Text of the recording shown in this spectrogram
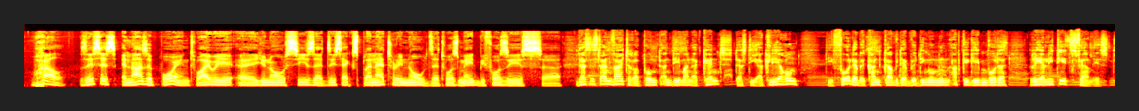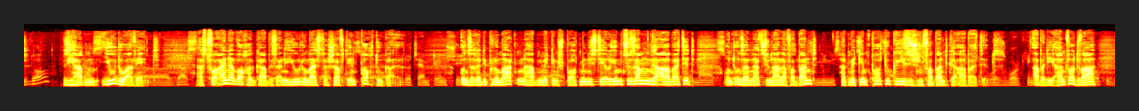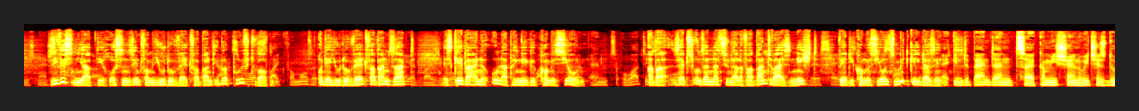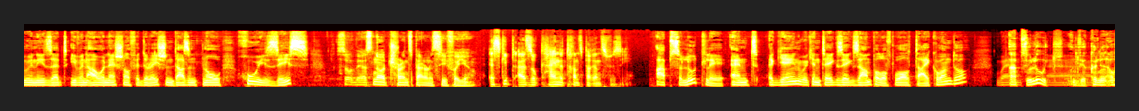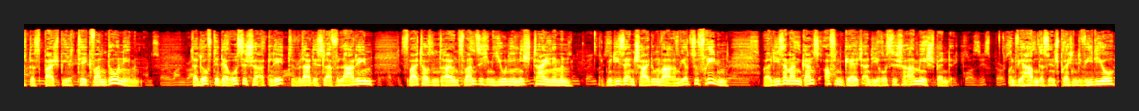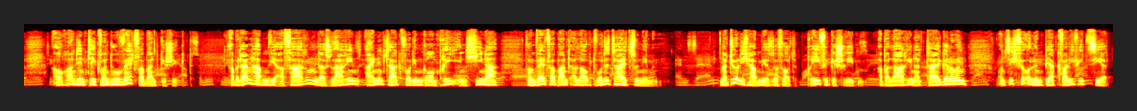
Well, this is another point why we, uh, you know, see that this explanatory note that was made before this. Uh, das ist ein weiterer Punkt, an dem man erkennt, dass die Erklärung, die vor der Bekanntgabe der Bedingungen abgegeben wurde, realitätsfern ist. Sie haben Judo erwähnt. Erst vor einer Woche gab es eine Judo-Meisterschaft in Portugal. Unsere Diplomaten haben mit dem Sportministerium zusammengearbeitet und unser nationaler Verband hat mit dem portugiesischen Verband gearbeitet. Aber die Antwort war, Sie wissen ja, die Russen sind vom Judo-Weltverband überprüft worden. Und der Judo-Weltverband sagt, es gäbe eine unabhängige Kommission. Aber selbst unser nationaler Verband weiß nicht, wer die Kommissionsmitglieder sind. Independent commission which is doing it that even our national International Federation doesn't know who is this. So there's no transparency for you. Es gibt also keine Transparenz für Sie. absolutely. And again, we can take the example of World Taekwondo. Absolut. Und wir können auch das Beispiel Taekwondo nehmen. Da durfte der russische Athlet Wladislav Larin 2023 im Juni nicht teilnehmen. Und mit dieser Entscheidung waren wir zufrieden, weil dieser Mann ganz offen Geld an die russische Armee spendet. Und wir haben das entsprechende Video auch an den Taekwondo-Weltverband geschickt. Aber dann haben wir erfahren, dass Larin einen Tag vor dem Grand Prix in China vom Weltverband erlaubt wurde, teilzunehmen. Natürlich haben wir sofort Briefe geschrieben, aber Larin hat teilgenommen und sich für Olympia qualifiziert.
